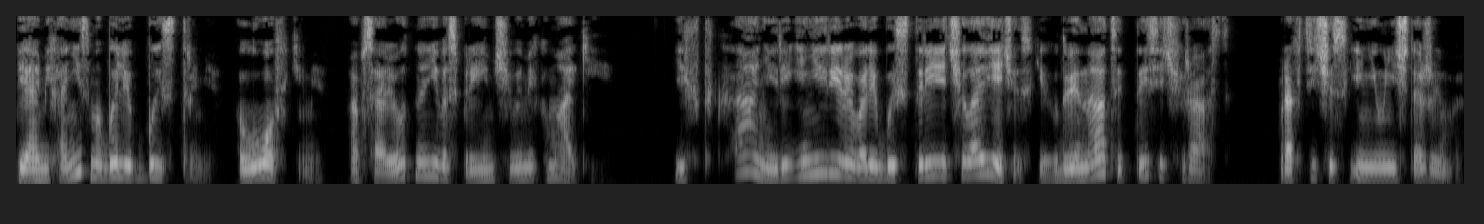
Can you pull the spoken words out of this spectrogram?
Биомеханизмы были быстрыми, ловкими, абсолютно невосприимчивыми к магии. Их ткани регенерировали быстрее человеческих в 12 тысяч раз, практически неуничтожимы,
